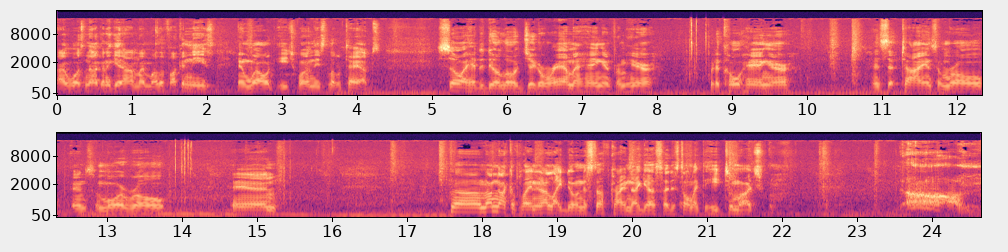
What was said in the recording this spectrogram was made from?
I was not to get on my motherfucking knees and weld each one of these little tabs. So I had to do a little jigorama hanging from here with a coat hanger and zip tie and some rope and some more rope and um, I'm not complaining. I like doing this stuff kind of, I guess. I just don't like the heat too much. Oh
